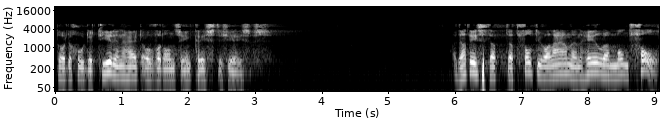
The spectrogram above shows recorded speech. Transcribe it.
door de goede tierenheid over ons in Christus Jezus. Dat is, dat, dat voelt u al aan, een hele mond vol.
